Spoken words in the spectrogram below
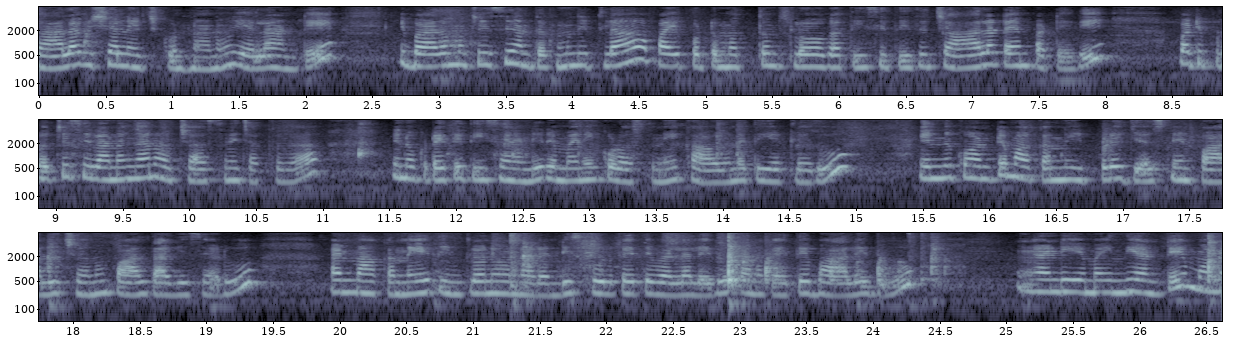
చాలా విషయాలు నేర్చుకుంటున్నాను. ఎలా అంటే ఈ బాదం వచ్చేసి అంతకుముందు ఇట్లా పై పొట్టు మొత్తం స్లోగా తీసి తీసి చాలా టైం పట్టేది. బట్ ఇప్పుడు వచ్చేసి ఇలా అనగానే వచ్చేస్తున్నాయి చక్కగా. నేను ఒకటైతే తీసానండి. రిమైనింగ్ కూడా వస్తున్నాయి. కావాలనే తీయట్లేదు. ఎందుకు అంటే మా కన్నయ్య ఇప్పుడే జస్ట్ నేను పాలు ఇచ్చాను. పాలు తాగేశాడు. అండ్ మా కన్నయ్య అయితే ఇంట్లోనే ఉన్నాడండి. స్కూల్కి అయితే వెళ్ళలేదు. తనకైతే బాగాలేదు అండ్ ఏమైంది అంటే మొన్న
